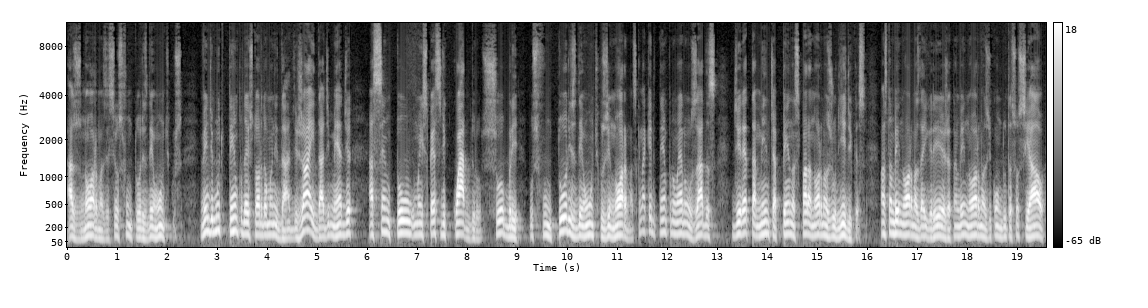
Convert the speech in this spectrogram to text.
as normas e seus funtores deônticos vem de muito tempo da história da humanidade. Já a Idade Média assentou uma espécie de quadro sobre os funtores deônticos de normas, que naquele tempo não eram usadas diretamente apenas para normas jurídicas, mas também normas da igreja, também normas de conduta social,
